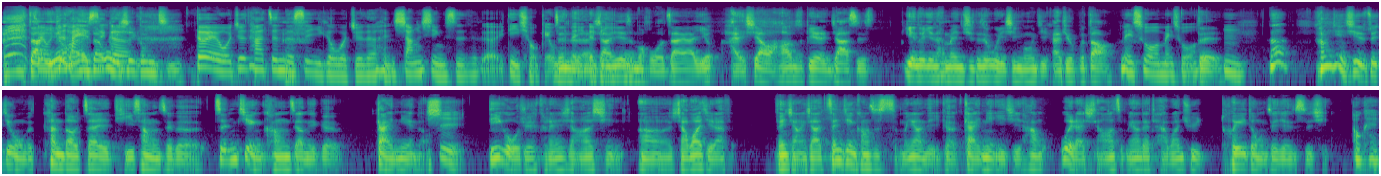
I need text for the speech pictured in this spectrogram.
啊，所以我觉得它也有可能物理性攻击，对，我觉得它真的是一个，我觉得很相信是这个地球给我们真的像一些什么火灾啊，有海啸啊，好像是别人家是验都验他们去，但是物理性攻击感觉不到。没错，没错，对嗯，那康健其实最近我们看到在提倡这个真健康这样的一个概念哦。是。第一个，我觉得可能想要请呃小花姐来分享一下真健康是什么样的一个概念，以及他未来想要怎么样在台湾去推动这件事情。OK，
